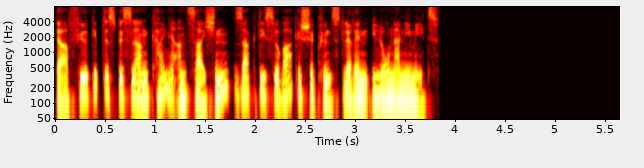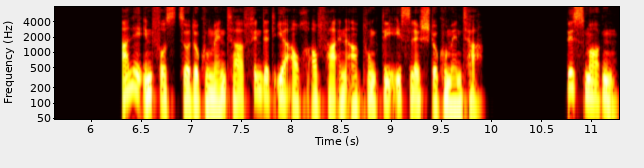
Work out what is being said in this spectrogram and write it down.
Dafür gibt es bislang keine Anzeichen, sagt die slowakische Künstlerin Ilona Nemeth. Alle Infos zur Dokumenta findet ihr auch auf hna.de/dokumenta. Bis morgen.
